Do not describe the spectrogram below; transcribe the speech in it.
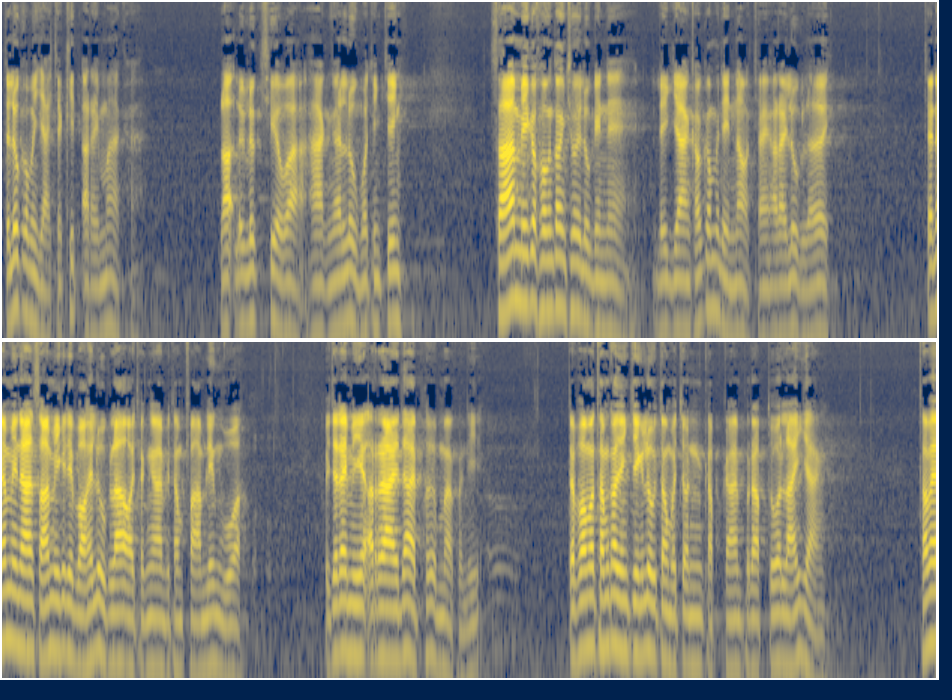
แต่ลูกก็ไม่อยากจะคิดอะไรมากค่ะเพราะลึกๆเชื่อว่าหากเงินลูกหมดจริง ๆ สามีก็คงต้องช่วยลูกแน่ๆและอีกอย่างเขาก็ไม่ได้นอกใจอะไรลูกเลย จากนั้นไม่นานสามีก็ได้บอกให้ลูกลาออกจากงานไปทำฟาร์มเลี้ยงวัวเพื่อจะได้มีรายได้เพิ่มมากกว่านี้ แต่พอมาทำเข้าจริง ๆ ลูกต้องประจนกับการปรับตัวหลายอย่างทำให้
